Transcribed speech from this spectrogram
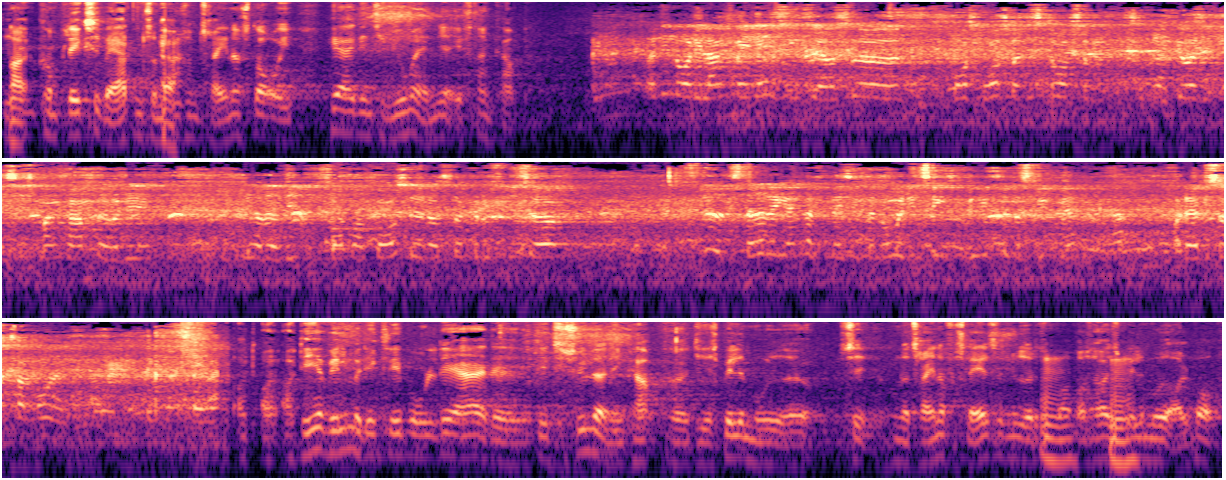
Det er nej. den komplekse verden, som Ja. du som træner står i. Her er et interview med Anja efter en kamp. Og det når de langt med i land, synes jeg også. Vores forsvar, det står, som, som jeg har gjort i de sidste mange kampe, og det, det har været vigtigt for mig at fortsætte, og så kan du sige, så flyder vi stadigvæk angrebsmæssigt med nogle af de ting, som vi ikke finder slidt med. Og der er vi så tålmodige. Og, og, og det jeg vil med det klip, Ole, det er, at øh, det er til synligheden en kamp, øh, de har spillet mod, øh, hun er træner for Slagelse, lyder det som om, og så har de spillet mod Aalborg.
